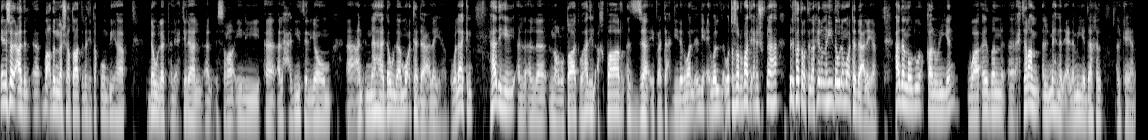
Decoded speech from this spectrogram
يعني أستاذ عادل آه، بعض النشاطات التي تقوم بها دولة الاحتلال الإسرائيلي آه، الحديث اليوم عن إنها دولة معتدى عليها. ولكن هذه المغلوطات وهذه الأخبار الزائفة تحديدا والتصرفات اللي إحنا شفناها بالفترة الأخيرة انه هي دولة معتدى عليها. هذا الموضوع قانونيا وأيضا احترام المهنة الإعلامية داخل الكيان.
